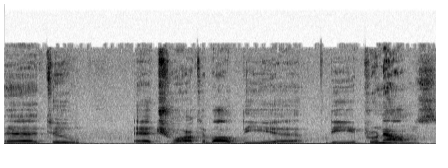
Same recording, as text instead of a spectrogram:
uh, to a chart about the, uh, the pronouns.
